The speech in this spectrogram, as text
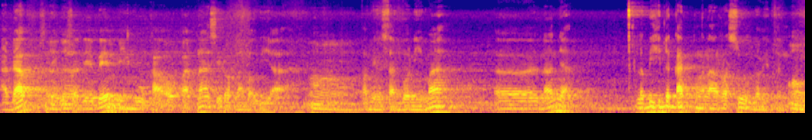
adab minggu Adab. sadebe minggu kaopatna siroh nabawiyah Oh. kami Ustaz Boni mah eh, nanya lebih dekat mengenal Rasul begitu Oh.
